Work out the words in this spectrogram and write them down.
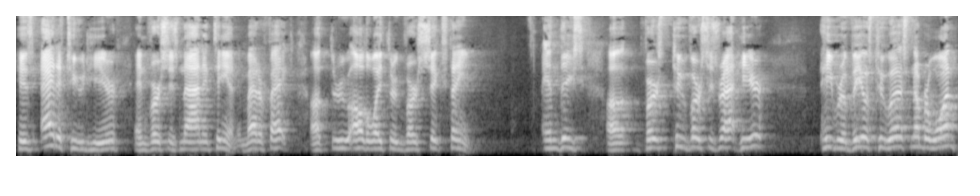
his attitude here in verses 9 and 10. As a matter of fact, uh, through all the way through verse 16. In these uh, verse, two verses right here, he reveals to us number one,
